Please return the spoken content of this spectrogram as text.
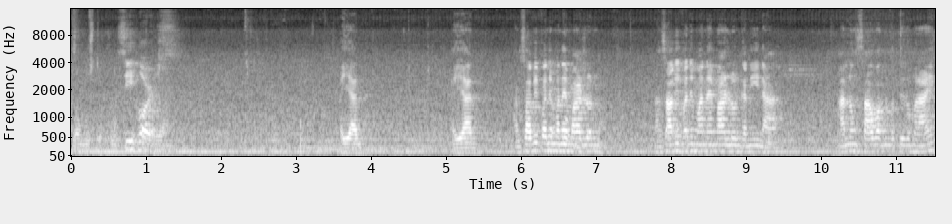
Ito ang gusto ko. Seahorse. Ayan. Ayan. Ang sabi pa ni Manay Marlon, ang sabi pa ni Manay Marlon kanina, anong sawag ng Matino Manay?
